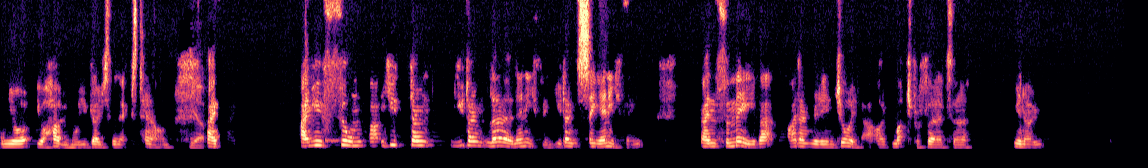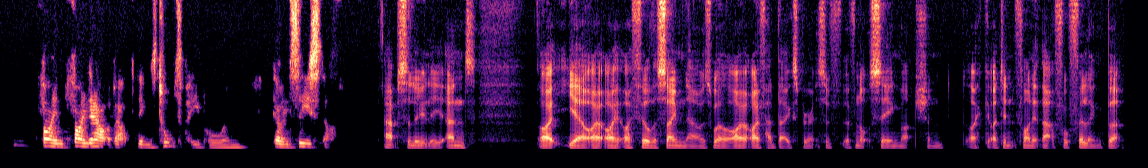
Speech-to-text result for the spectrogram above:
and you're you're home, or you go to the next town, yeah, and you film. uh, You don't you don't learn anything. You don't see anything. And for me, that I don't really enjoy that. I'd much prefer to, you know, find find out about things, talk to people, and go and see stuff. absolutely. And I yeah, I, I, I feel the same now as well. I, I've had that experience of, of not seeing much, and I, I didn't find it that fulfilling. But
